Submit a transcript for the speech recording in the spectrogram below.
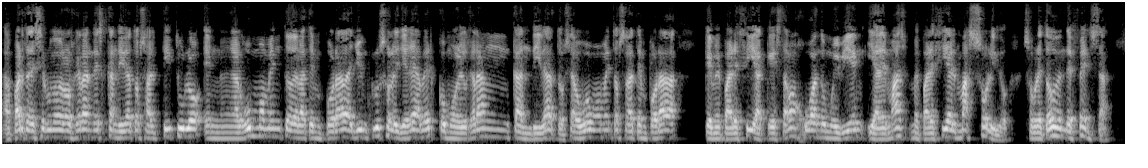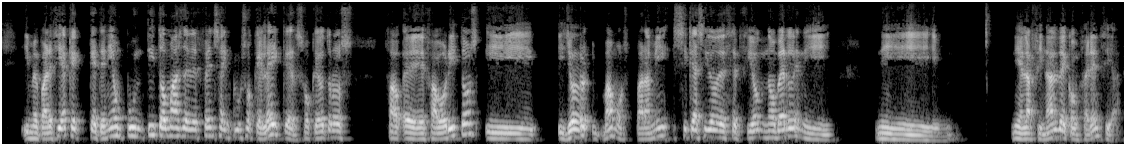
aparte de ser uno de los grandes candidatos al título, en algún momento de la temporada yo incluso le llegué a ver como el gran candidato. O sea, hubo momentos en la temporada que me parecía que estaban jugando muy bien y además me parecía el más sólido, sobre todo en defensa. Y me parecía que, tenía un puntito más de defensa incluso que Lakers o que otros eh, favoritos. Y, y, yo, vamos, para mí sí que ha sido decepción no verle ni, ni, ni en la final de conferencia.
